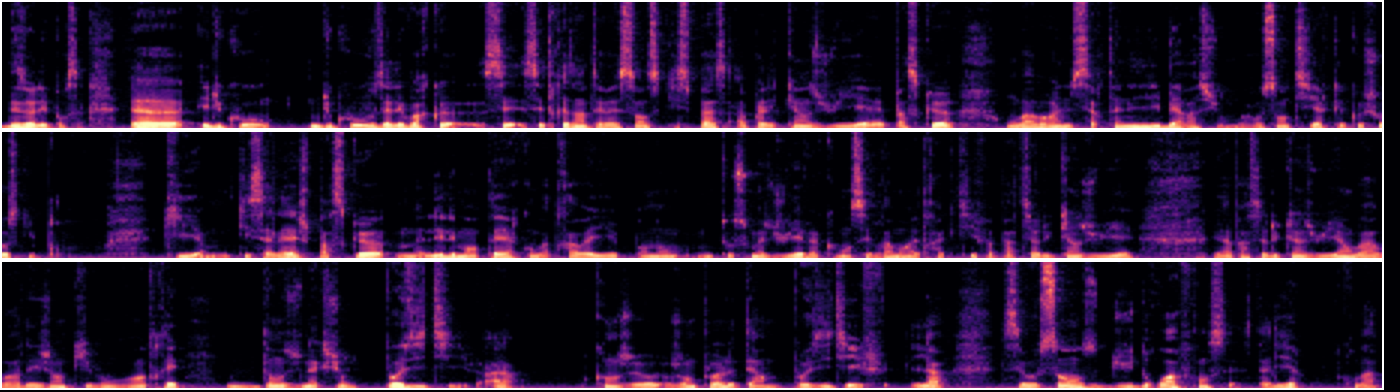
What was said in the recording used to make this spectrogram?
Désolé pour ça. Euh, et du coup, du coup, vous allez voir que c'est très intéressant ce qui se passe après le 15 juillet parce que on va avoir une certaine libération. On va ressentir quelque chose qui qui, euh, qui s'allège parce que l'élémentaire qu'on va travailler pendant tout ce mois de juillet va commencer vraiment à être actif à partir du 15 juillet. Et à partir du 15 juillet, on va avoir des gens qui vont rentrer dans une action positive. Alors, quand j'emploie le terme positif, là, c'est au sens du droit français, c'est-à-dire qu'on va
